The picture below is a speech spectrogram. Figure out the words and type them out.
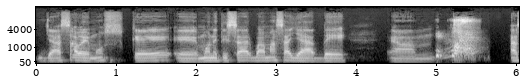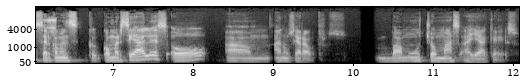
ya sabemos que eh, monetizar va más allá de hacer comerciales o anunciar a otros. Va mucho más allá que eso.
